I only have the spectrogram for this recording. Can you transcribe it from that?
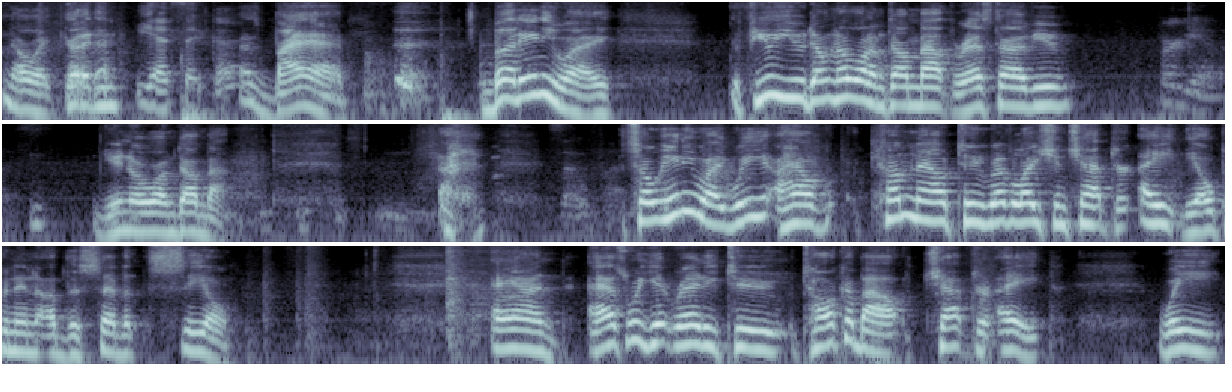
No, it couldn't. yes, it could. That's bad. But anyway, a few of you don't know what I'm talking about. The rest of you, Forgive us. you know what I'm talking about. So. So anyway, we have come now to Revelation chapter 8, the opening of the seventh seal. And as we get ready to talk about chapter 8, we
